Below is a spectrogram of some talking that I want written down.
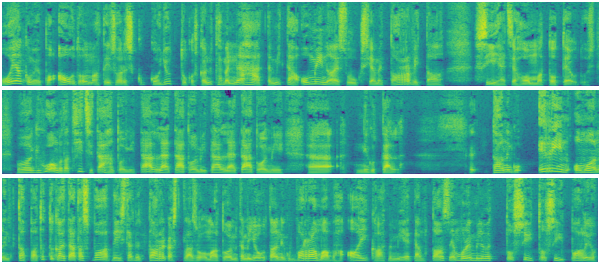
voidaanko me jopa automatisoida se koko juttu, koska nythän me nähdään, että mitä ominaisuuksia me tarvitaan siihen, että se homma toteutuisi. Me voidaankin huomata, että hitsi, tähän toimii tällä ja tämä toimii tällä ja tämä toimii ää, niin kuin tällä. Tämä on niin kuin erinomainen tapa. Totta kai tämä taas vaatii sitä, että me tarkastellaan sun omaa toimintaa. Me joudutaan niin kuin varaamaan vähän aikaa, että me mietitään. Mutta tämä on semmoinen, millä me tosi, tosi paljon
